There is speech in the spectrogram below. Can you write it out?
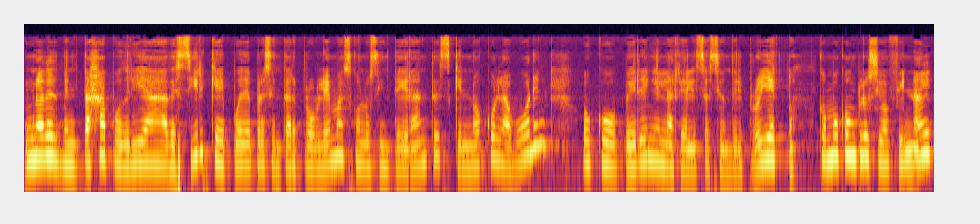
Una desventaja podría decir que puede presentar problemas con los integrantes que no colaboren o cooperen en la realización del proyecto. Como conclusión final,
